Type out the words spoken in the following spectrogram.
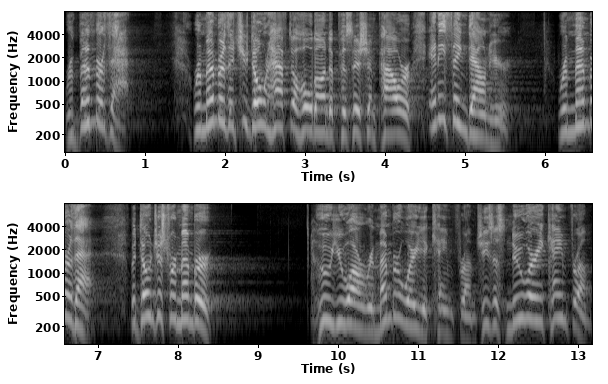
Remember that. Remember that you don't have to hold on to position, power, anything down here. Remember that. But don't just remember who you are, remember where you came from. Jesus knew where he came from.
